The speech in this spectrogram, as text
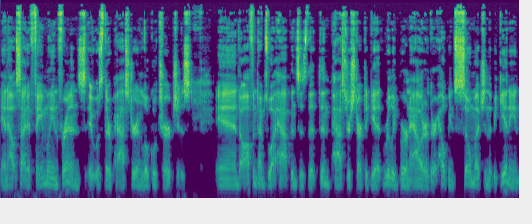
And outside of family and friends, it was their pastor and local churches. And oftentimes, what happens is that then pastors start to get really burnt out, or they're helping so much in the beginning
